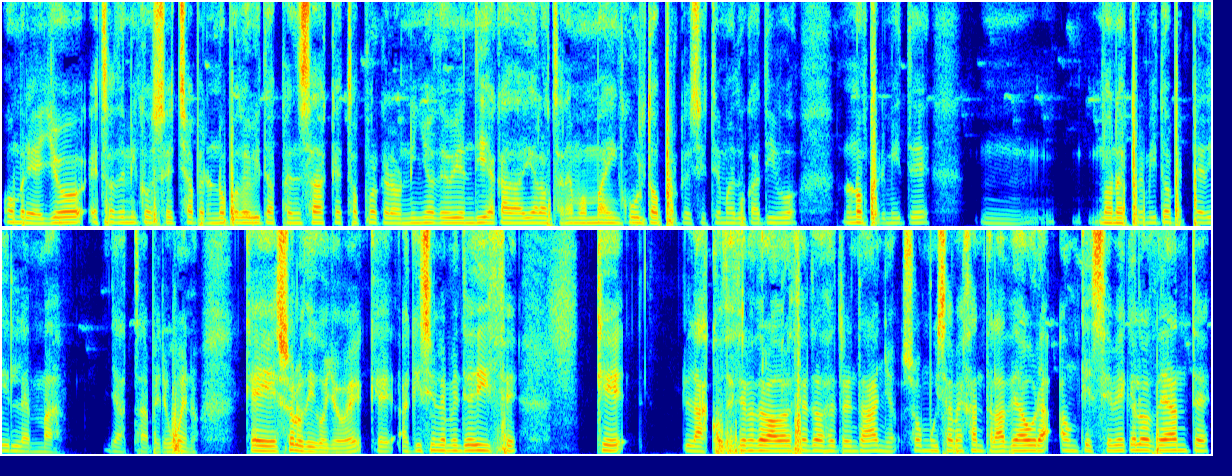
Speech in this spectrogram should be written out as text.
Hombre, yo esto es de mi cosecha, pero no puedo evitar pensar que esto es porque los niños de hoy en día cada día los tenemos más incultos porque el sistema educativo no nos permite, mm, no nos permite pedirles más. Ya está, pero bueno, que eso lo digo yo, ¿eh? que aquí simplemente dice que las concepciones de los adolescentes hace 30 años son muy semejantes a las de ahora, aunque se ve que los de antes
